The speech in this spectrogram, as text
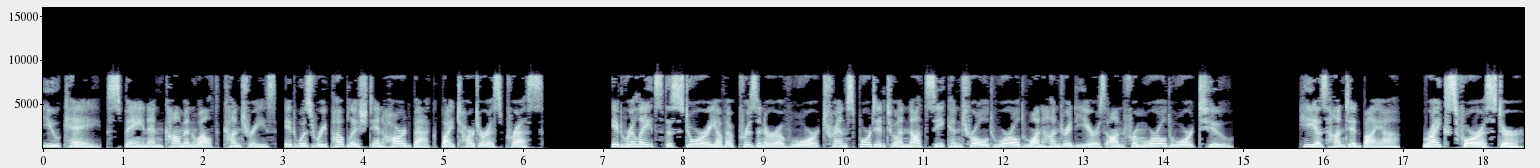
UK, Spain and Commonwealth countries, it was republished in hardback by Tartarus Press. It relates the story of a prisoner of war transported to a Nazi-controlled world 100 years on from World War II. He is hunted by a «Reichsforester»,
